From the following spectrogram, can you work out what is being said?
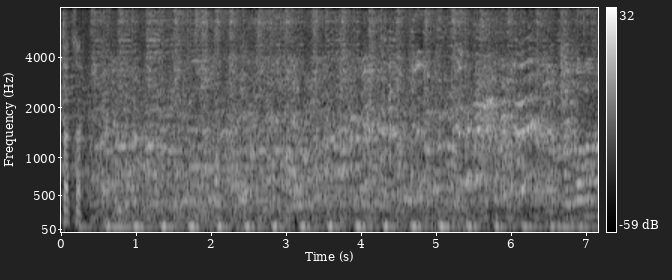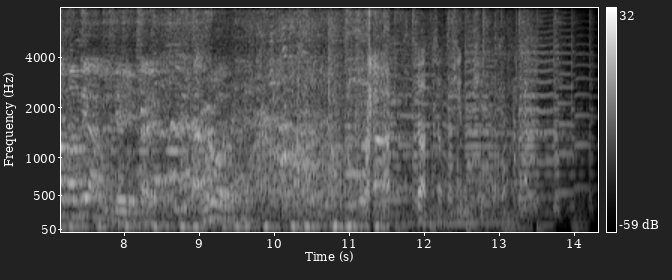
так? Все, все, пишіть, пишіть.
